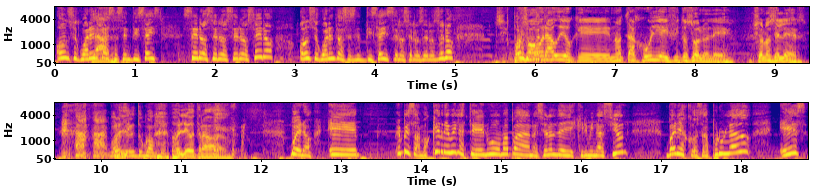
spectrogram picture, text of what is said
1140 66 000, 1140 66 000. por, favor, audio que no está Julia y Fito solo lee. Yo no sé leer. o, le, tu combo. o leo trabado. bueno, eh, empezamos. ¿Qué revela este nuevo mapa nacional de discriminación? Varias cosas. Por un lado, es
